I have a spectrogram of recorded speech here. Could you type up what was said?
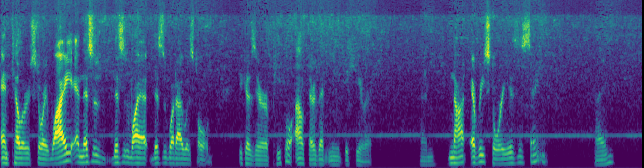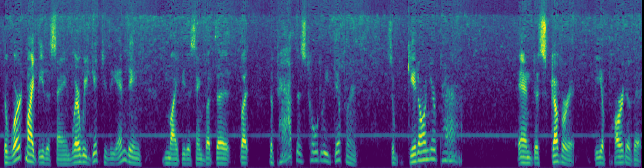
and tell her story. Why? And this is this is why I, this is what I was told. Because there are people out there that need to hear it. And not every story is the same. Okay? The work might be the same. Where we get to the ending might be the same, but the but the path is totally different. So get on your path and discover it. Be a part of it.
